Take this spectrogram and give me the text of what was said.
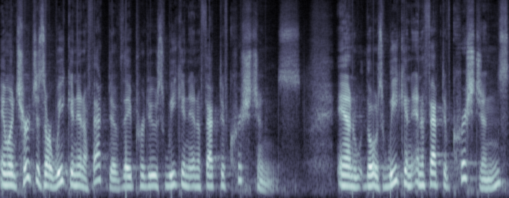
And when churches are weak and ineffective, they produce weak and ineffective Christians. And those weak and ineffective Christians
